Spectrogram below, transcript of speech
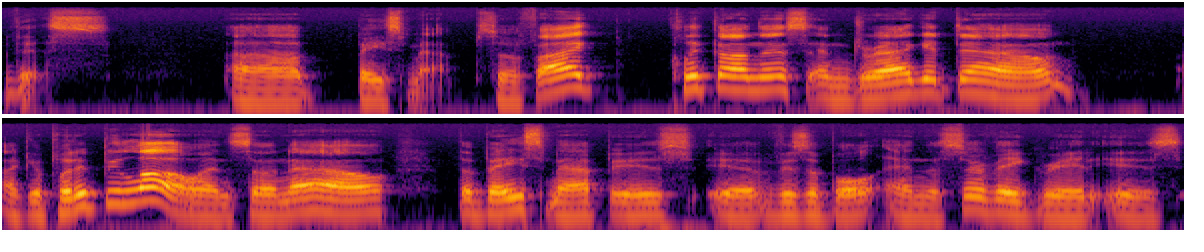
this uh, base map. So if I click on this and drag it down, I could put it below. And so now the base map is uh, visible and the survey grid is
